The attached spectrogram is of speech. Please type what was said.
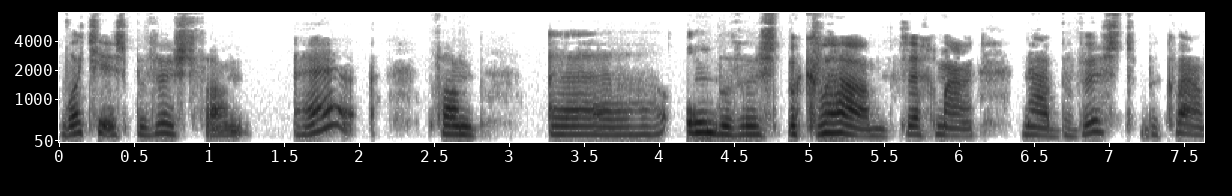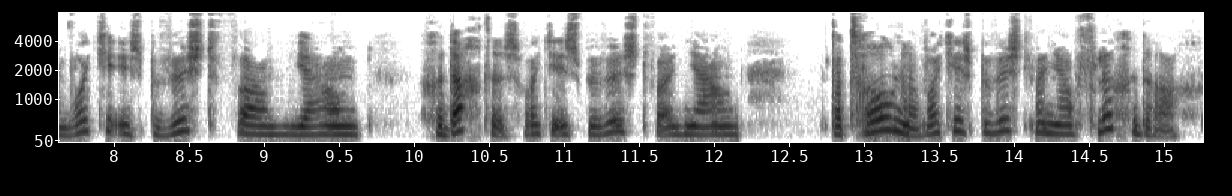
Word je eens bewust van, hè, van uh, onbewust bekwaam, zeg maar, naar bewust bekwaam. Word je eens bewust van jouw gedachten. Word je eens bewust van jouw patronen. Word je eens bewust van jouw vluchtgedrag.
